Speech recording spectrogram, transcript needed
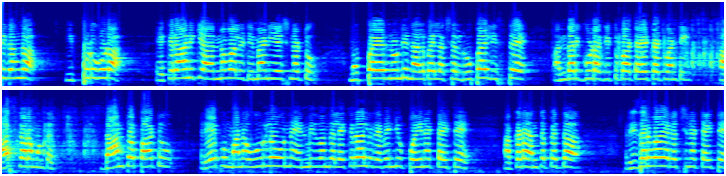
విధంగా ఇప్పుడు కూడా ఎకరానికి అన్న వాళ్ళు డిమాండ్ చేసినట్టు ముప్పై ఐదు నుండి నలభై లక్షల రూపాయలు ఇస్తే అందరికి కూడా గిట్టుబాటు అయ్యేటటువంటి ఆస్కారం ఉంటుంది. దాంతో పాటు రేపు మన ఊర్లో ఉన్న ఎనిమిది వందల ఎకరాలు రెవెన్యూ పోయినట్టయితే అక్కడ అంత పెద్ద రిజర్వాయర్ వచ్చినట్టయితే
